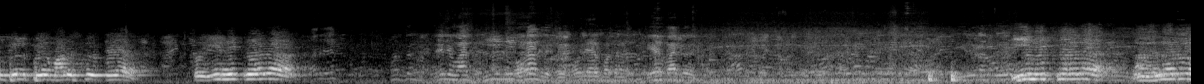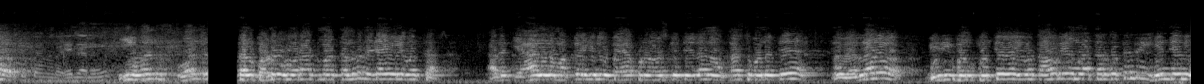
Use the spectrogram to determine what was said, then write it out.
ಒಂದು ಬಿಲ್ ಪೇ ಮಾಡಿಸ್ತೀವಿ ಸೊ ಈ ನಿಟ್ಟಿನೊಳಗ ಈ ನಿಟ್ಟಿನೊಳಗ ನಾವೆಲ್ಲರೂ ಈ ಒಂದು ಒಂದು ಬಡವ ಹೋರಾಟ ಮಾಡ್ತಂದ್ರೆ ನಡೆಯಂಗಿಲ್ಲ ಇವತ್ತ ಅದಕ್ಕೆ ಯಾರು ನಮ್ಮ ಮಕ್ಕಳಿಗೆ ನೀವು ಭಯ ಪಡೋ ಅವಶ್ಯಕತೆ ಇಲ್ಲ, ನಾವು ಕಷ್ಟ ಬಂದೈತಿ ನಾವೆಲ್ಲರೂ ಬೀದಿಗೆ ಬಂದು ಕೊಡ್ತೇವೆ ಇವತ್ತು ಅವ್ರು ಏನ್ ಮಾಡ್ತಾರ ಗೊತ್ತೇನ್ರಿ? ಹಿಂದೇನಿ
